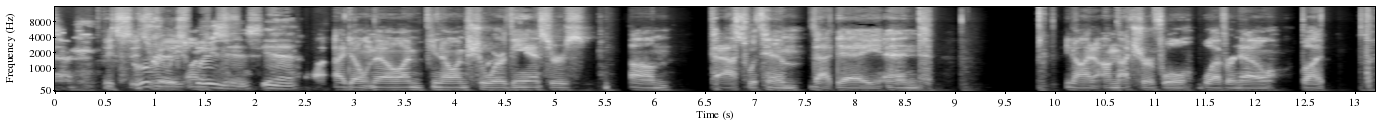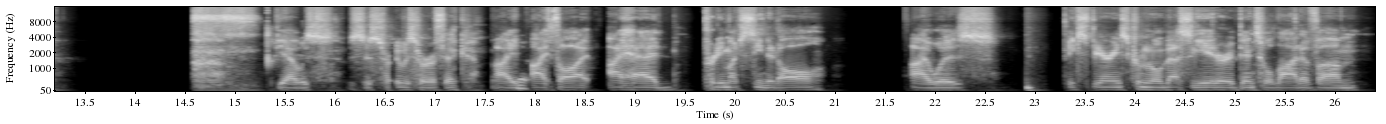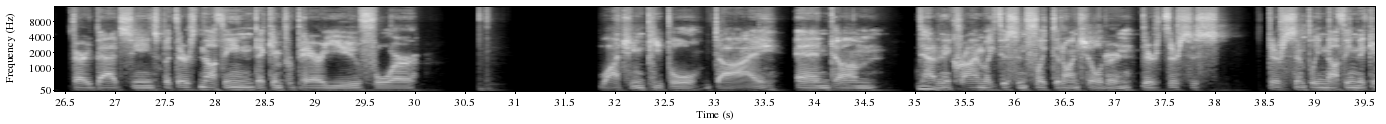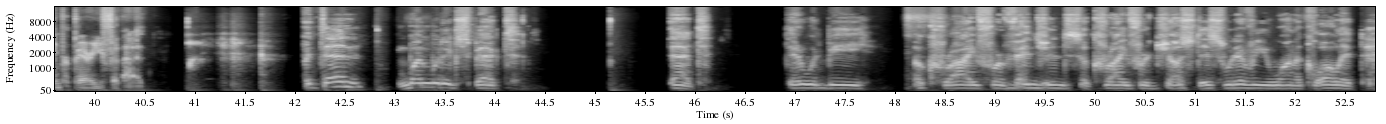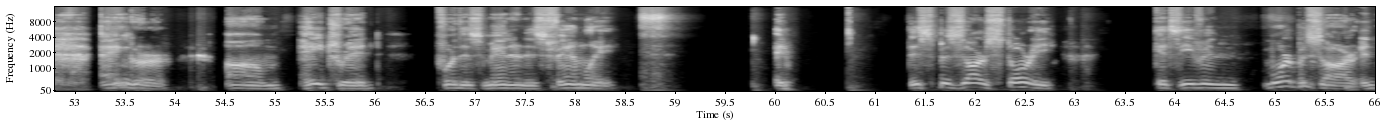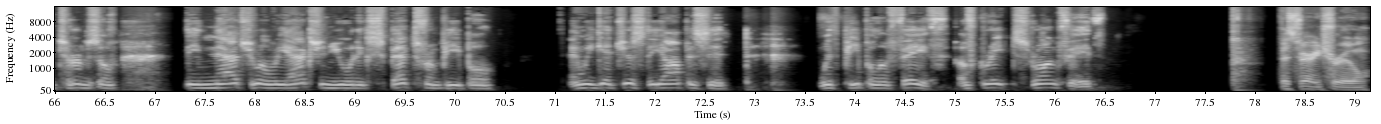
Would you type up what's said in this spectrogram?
it's it's really explain un- this. Yeah, I don't know. I'm you know I'm sure the answers um, passed with him that day, and you know I, am not sure if we'll we'll ever know. But yeah, it was it was just it was horrific. I yeah. I thought I had pretty much seen it all. I was experienced criminal investigator. I'd been to a lot of um, very bad scenes, but there's nothing that can prepare you for watching people die and um, having a crime like this inflicted on children. There's there's just there's simply nothing that can prepare you for that. But then one would expect that there would be a cry for vengeance, a cry for justice, whatever you want to call it, anger, um, hatred for this man and his family. It, this bizarre story gets even more bizarre in terms of the natural reaction you would expect from people. And we get just the opposite with people of faith, of great, strong faith. That's very true.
